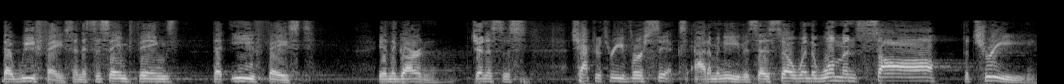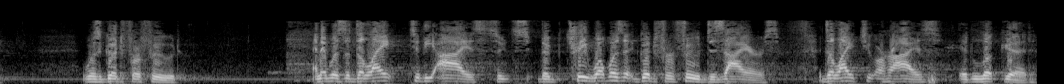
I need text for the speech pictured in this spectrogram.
that we face, and it's the same things that Eve faced in the garden. Genesis chapter 3 verse 6, Adam and Eve. It says, So when the woman saw the tree was good for food, and it was a delight to the eyes. So the tree, what was it? Good for food, desires. A delight to her eyes. It looked good.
